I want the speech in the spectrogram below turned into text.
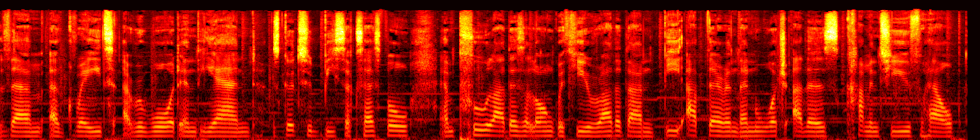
them a great a reward in the end. It's good to be successful and pull others along with you rather than be up there and then watch others coming to you for help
